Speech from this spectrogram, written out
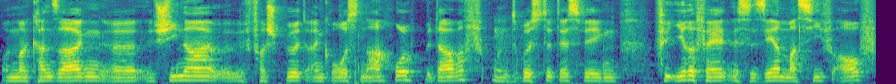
Und man kann sagen, äh, China äh, verspürt einen großen Nachholbedarf und mhm. rüstet deswegen für ihre Verhältnisse sehr massiv auf.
